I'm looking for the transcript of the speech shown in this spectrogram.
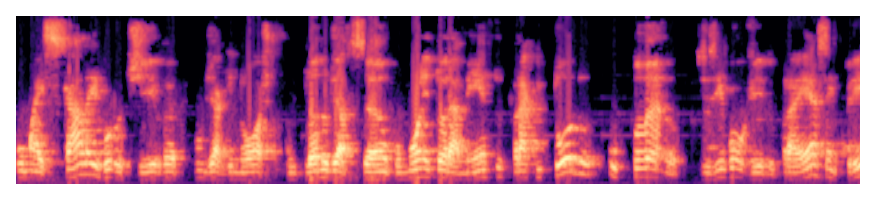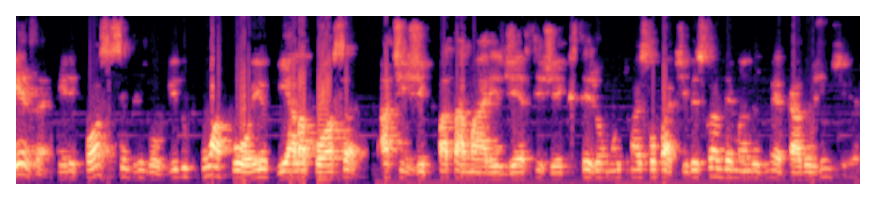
uma escala evolutiva, com diagnóstico, com plano de ação, com monitoramento, para que todo o plano desenvolvido para essa empresa, ele possa ser desenvolvido com apoio e ela possa atingir patamares de ESG que estejam muito mais compatíveis com as demandas do mercado hoje em dia.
